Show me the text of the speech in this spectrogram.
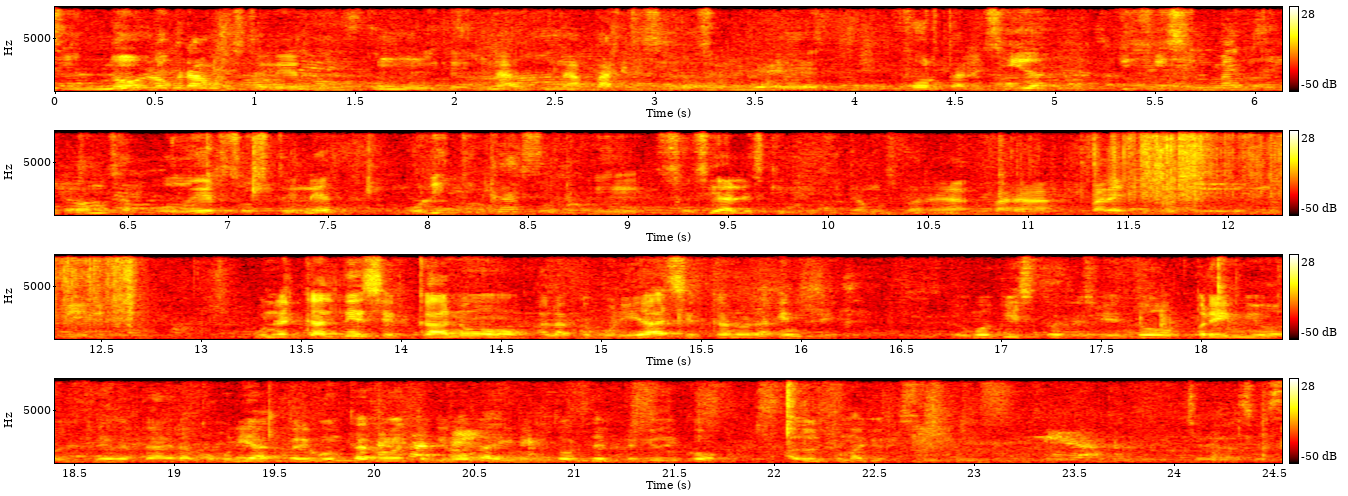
Si no logramos tener una, una participación eh, fortalecida, difícilmente vamos a poder sostener políticas eh, sociales que necesitamos para, para, para este proceso que nos un alcalde cercano a la comunidad, cercano a la gente. Lo hemos visto recibiendo premios de verdad de la comunidad. Pregunta Roberto Quiroga, director del periódico Adultos Mayores. Muchas gracias.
